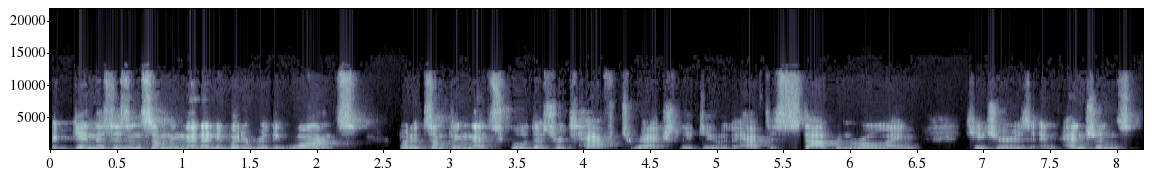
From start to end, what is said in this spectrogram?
again, this isn't something that anybody really wants, but it's something that school districts have to actually do. They have to stop enrolling teachers in pensions,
